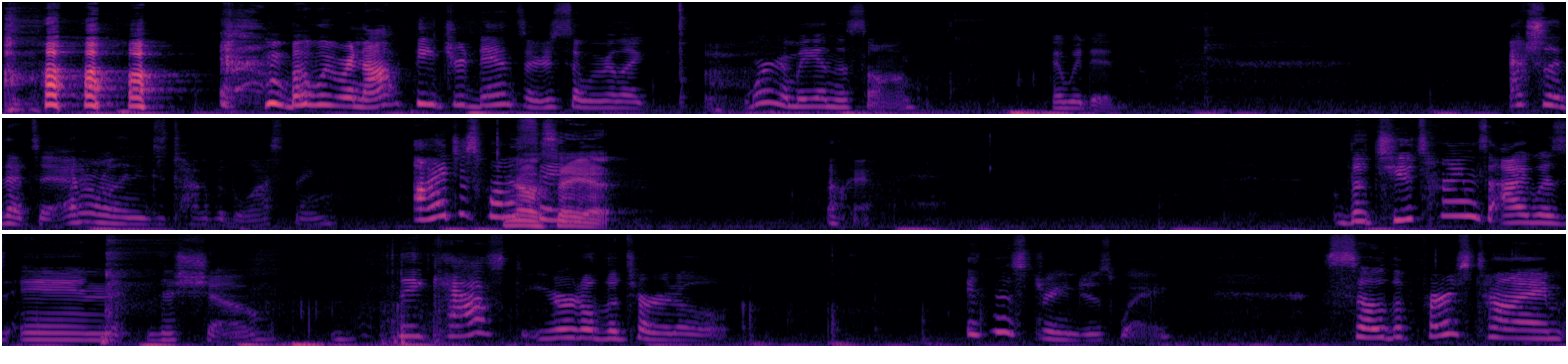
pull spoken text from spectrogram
but we were not featured dancers, so we were like, "We're gonna be in the song," and we did. Actually, that's it. I don't really need to talk about the last thing. I just want to No, say, say it. Okay. The two times I was in this show, they cast Yertle the Turtle in the strangest way. So the first time,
